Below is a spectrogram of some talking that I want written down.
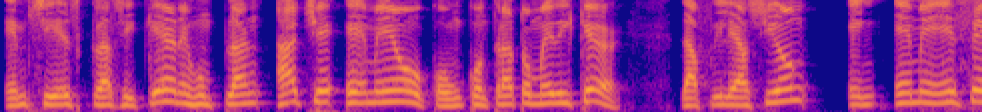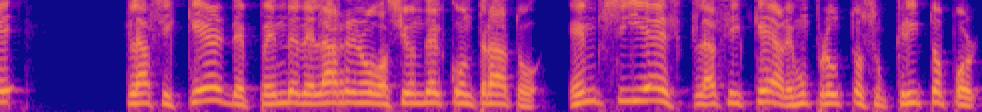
MCS Classic Care es un plan HMO con un contrato Medicare. La afiliación en MS Classic Care depende de la renovación del contrato. MCS Classic Care es un producto suscrito por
